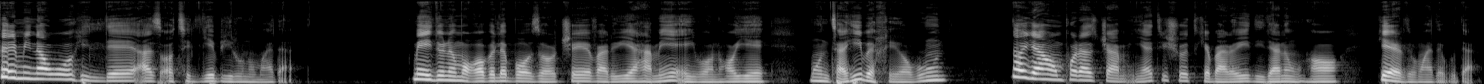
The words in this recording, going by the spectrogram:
فرمینا و هیلده از آتلیه بیرون اومدند. میدون مقابل بازارچه و روی همه ایوانهای منتهی به خیابون ناگهان پر از جمعیتی شد که برای دیدن اونها گرد اومده بودند.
